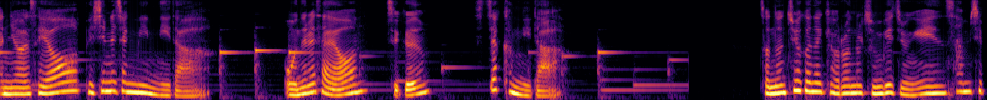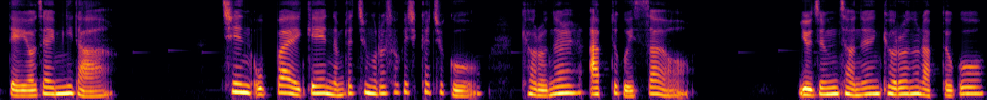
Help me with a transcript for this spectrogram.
안녕하세요. 배신의 장미입니다. 오늘의 사연 지금 시작합니다. 저는 최근에 결혼을 준비 중인 30대 여자입니다. 친 오빠에게 남자친구를 소개시켜주고 결혼을 앞두고 있어요. 요즘 저는 결혼을 앞두고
